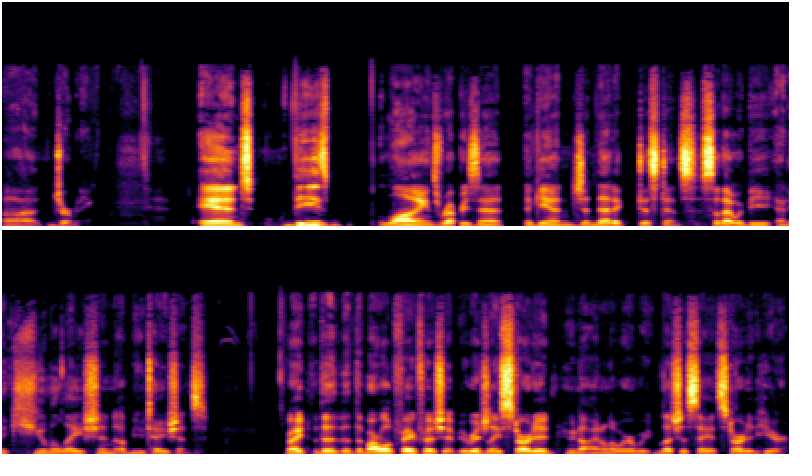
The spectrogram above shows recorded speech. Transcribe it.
uh, Germany, and these lines represent again genetic distance. So that would be an accumulation of mutations, right? The the, the marbled crayfish it originally started. Who know? I don't know where we. Let's just say it started here,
